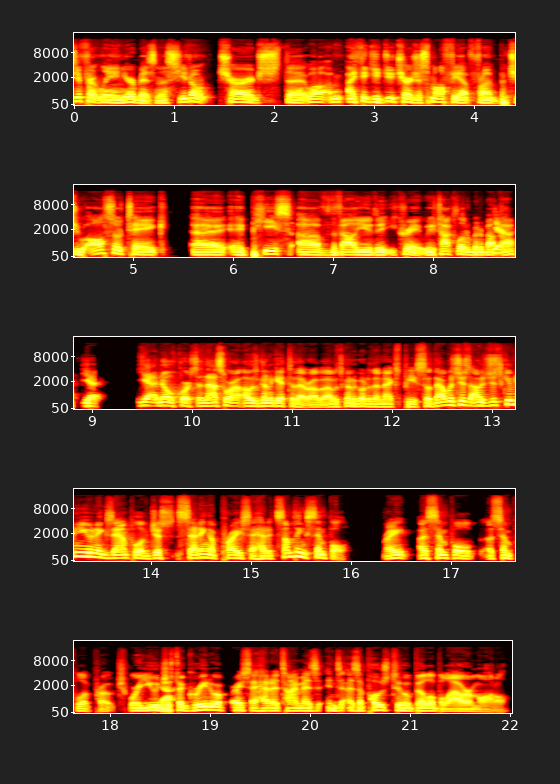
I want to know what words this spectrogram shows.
differently in your business. You don't charge the well. um, I think you do charge a small fee up front, but you also take a, a piece of the value that you create. We talk a little bit about yeah, that. Yeah, yeah, no, of course, and that's where I was going to get to that, Rob. I was going to go to the next piece. So that was just I was just giving you an example of just setting a price ahead. It's something simple, right? A simple a simple approach where you Yeah. just agree to a price ahead of time as as opposed to a billable hour model.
